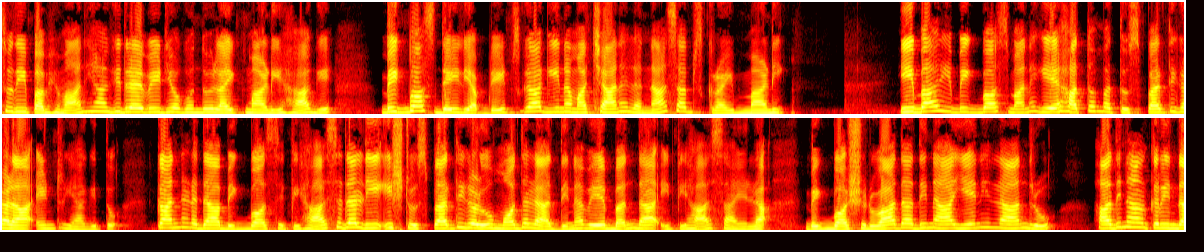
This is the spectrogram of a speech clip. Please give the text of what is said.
ಸುದೀಪ್ ಅಭಿಮಾನಿಯಾಗಿದ್ದರೆ ವಿಡಿಯೋಗೊಂದು ಲೈಕ್ ಮಾಡಿ ಹಾಗೆ ಬಿಗ್ ಬಾಸ್ ಡೈಲಿ ಅಪ್ಡೇಟ್ಸ್ಗಾಗಿ ನಮ್ಮ ಚಾನೆಲನ್ನು ಸಬ್ಸ್ಕ್ರೈಬ್ ಮಾಡಿ. ಈ ಬಾರಿ ಬಿಗ್ ಬಾಸ್ ಮನೆಗೆ ಹತ್ತೊಂಬತ್ತು ಸ್ಪರ್ಧಿಗಳ ಎಂಟ್ರಿ ಆಗಿತ್ತು ಕನ್ನಡದ ಬಿಗ್ ಬಾಸ್ ಇತಿಹಾಸದಲ್ಲಿ ಇಷ್ಟು ಸ್ಪರ್ಧಿಗಳು ಮೊದಲ ದಿನವೇ ಬಂದ ಇತಿಹಾಸ ಇಲ್ಲ. ಬಿಗ್ ಬಾಸ್ ಶುರುವಾದ ದಿನ ಏನಿಲ್ಲ ಅಂದರೂ ಹದಿನಾಲ್ಕರಿಂದ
